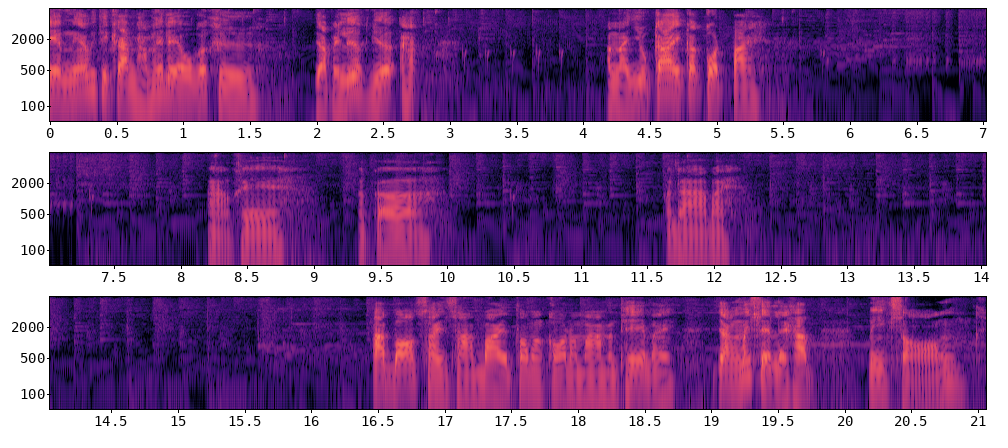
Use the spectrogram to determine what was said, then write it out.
เกมนี้วิธีการทำให้เร็วก็คือ อย่าไปเลือกเยอะฮะอันไหนอยู่ใกล้ก็กดไปอ่าโอเค แล้วก็ธรรมดาไปการ์บอสใส่สามใบตอมังกรออกมามันเท่ไหม ยังไม่เสร็จเลยครับ มีอีกสองโอเค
